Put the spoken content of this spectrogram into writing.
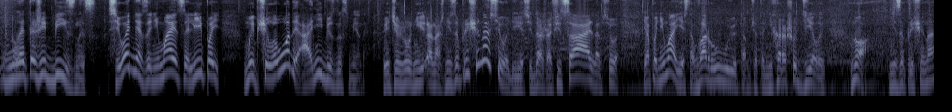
Ну это же бизнес. Сегодня занимаются липой мы пчеловоды, а они бизнесмены. Ведь уже не, она же не запрещена сегодня, если даже официально все. Я понимаю, есть там воруют, там что-то нехорошо делают. Но не запрещена,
